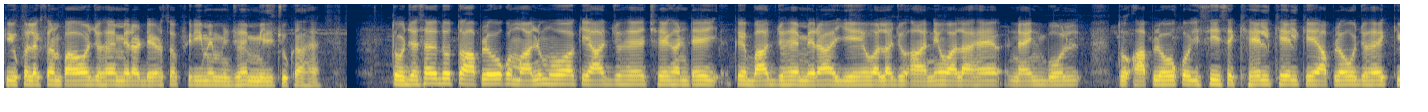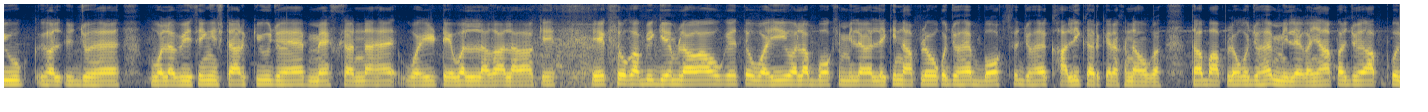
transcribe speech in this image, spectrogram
क्यू कलेक्शन पावर जो है मेरा डेढ़ सौ फ्री में मुझे मिल चुका है। तो जैसा दोस्तों आप लोगों को मालूम होगा कि आज जो है छः घंटे के बाद जो है मेरा ये वाला जो आने वाला है नाइन बॉल तो आप लोगों को इसी से खेल खेल के आप लोगों को जो है क्यू जो है वाला विशिंग स्टार क्यू जो है मैक्स करना है वही टेबल लगा लगा के एक सौ का भी गेम लगाओगे तो वही वाला बॉक्स मिलेगा लेकिन आप लोगों को जो है बॉक्स जो है खाली करके रखना होगा तब आप लोगों को जो है मिलेगा यहाँ पर जो है आपको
